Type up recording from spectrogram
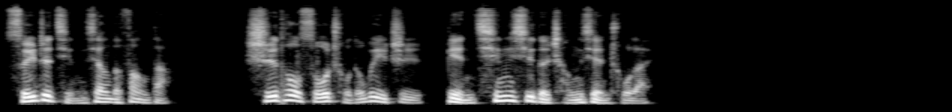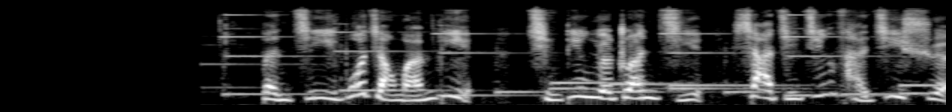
随着景象的放大，石头所处的位置便清晰的呈现出来。本集已播讲完毕，请订阅专辑，下集精彩继续。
